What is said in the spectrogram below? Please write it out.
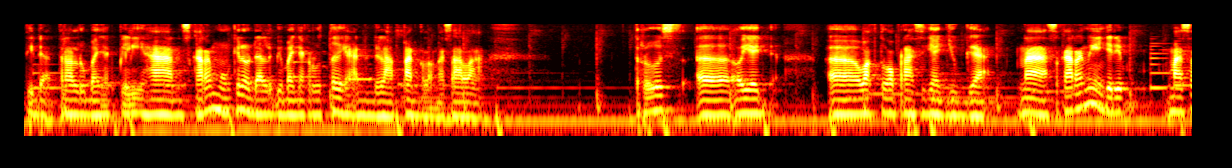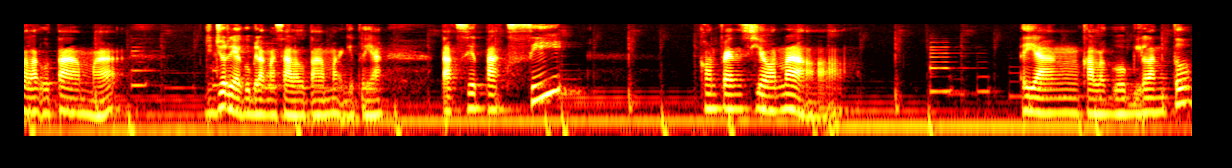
tidak terlalu banyak pilihan. Sekarang mungkin udah lebih banyak rute ya ada 8 kalau nggak salah. Terus uh, oh ya uh, waktu operasinya juga. Nah sekarang nih yang jadi masalah utama jujur ya gue bilang masalah utama gitu ya. Taksi-taksi konvensional yang kalau gue bilang tuh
